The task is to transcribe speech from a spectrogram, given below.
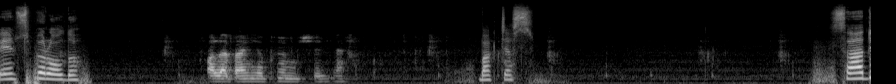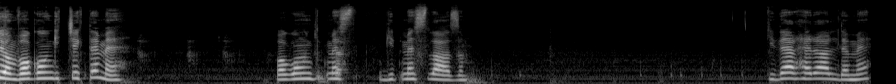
Benim süper oldu. Hala ben yapıyorum bir şeyler. Bakacağız. Sana diyorum vagon gidecek değil mi? Vagon gitmesi gitmesi lazım. Gider herhalde mi?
